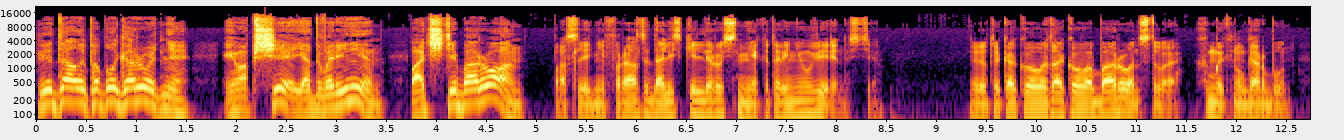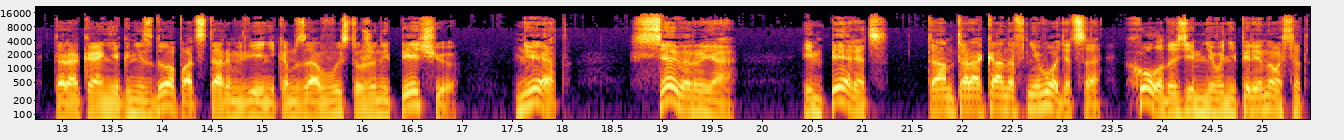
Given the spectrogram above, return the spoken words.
«Видал и поблагороднее. И вообще, я дворянин, почти барон!» Последние фразы дались Келлеру с некоторой неуверенностью. «Это какого такого баронства?» — хмыкнул Горбун. «Тараканье гнездо под старым веником за выстуженной печью?» «Нет, с севера я, имперец!» Там тараканов не водятся, холода зимнего не переносят,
